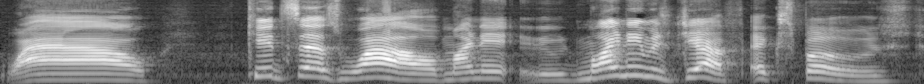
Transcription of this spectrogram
Wow. Kid says, wow, my, name my name is Jeff, exposed.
